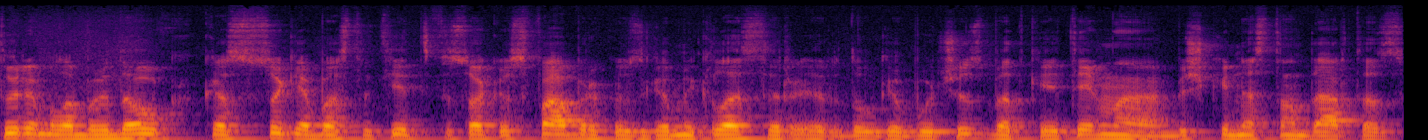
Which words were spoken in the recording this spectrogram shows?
turim labai daug, kas sugeba statyti visokius fabrikus, gamyklas ir, ir daugiabučius, bet kai ateina biški nestandartas,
